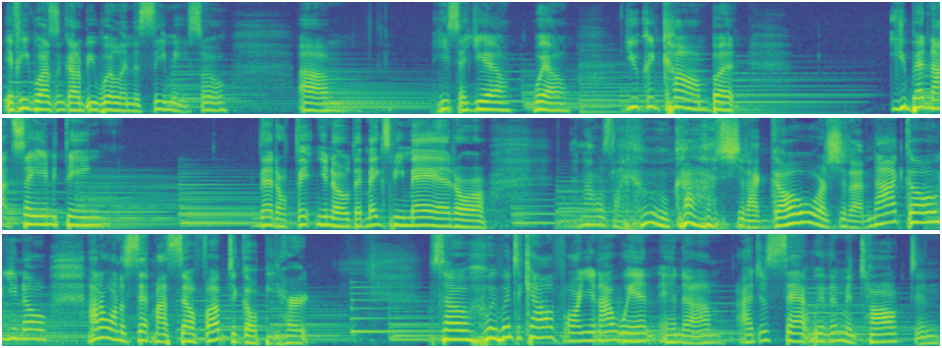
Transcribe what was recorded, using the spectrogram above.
if he wasn't going to be willing to see me. So um, he said, Yeah, well, you can come, but you better not say anything that'll fit, you know, that makes me mad or and I was like, oh, God, should I go or should I not go? You know, I don't want to set myself up to go be hurt. So we went to California and I went and um, I just sat with him and talked. And,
